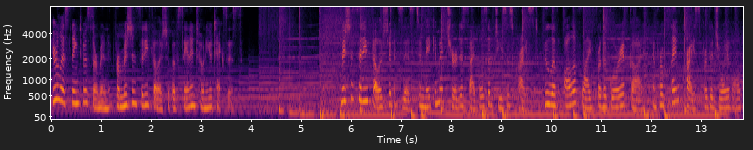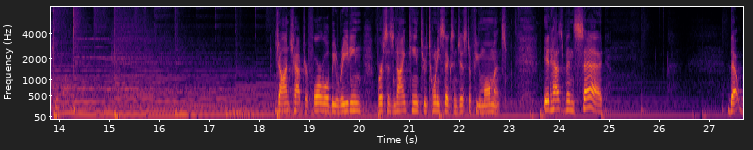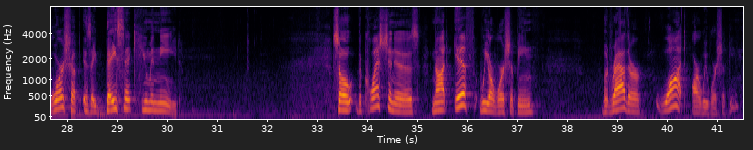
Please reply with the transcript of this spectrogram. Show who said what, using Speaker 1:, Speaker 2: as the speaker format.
Speaker 1: You're listening to a sermon from Mission City Fellowship of San Antonio, Texas. Mission City Fellowship exists to make and mature disciples of Jesus Christ who live all of life for the glory of God and proclaim Christ for the joy of all people.
Speaker 2: John chapter 4, we'll be reading verses 19 through 26 in just a few moments. It has been said that worship is a basic human need. So the question is not if we are worshiping, but rather what are we worshiping?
